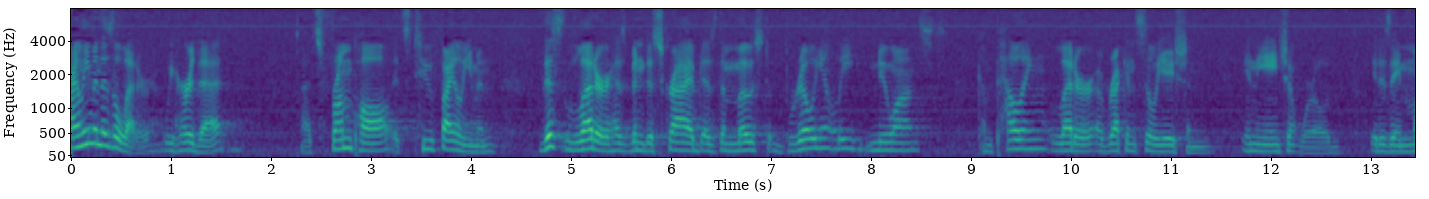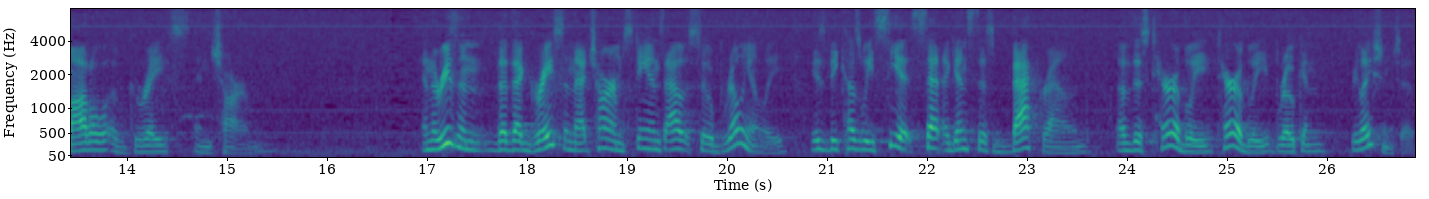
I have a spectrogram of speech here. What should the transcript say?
Philemon is a letter. We heard that. It's from Paul, it's to Philemon. This letter has been described as the most brilliantly nuanced, compelling letter of reconciliation in the ancient world. It is a model of grace and charm. And the reason that that grace and that charm stands out so brilliantly is because we see it set against this background of this terribly, terribly broken relationship.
